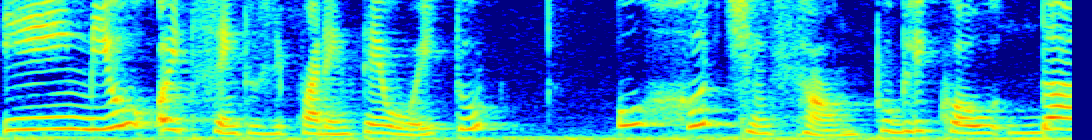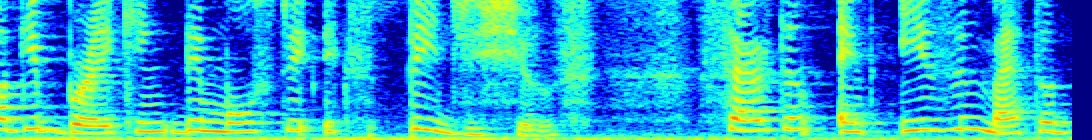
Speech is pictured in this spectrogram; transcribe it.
E em 1848, o Hutchinson publicou Dog Breaking the Most Expeditious, Certain and Easy Method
